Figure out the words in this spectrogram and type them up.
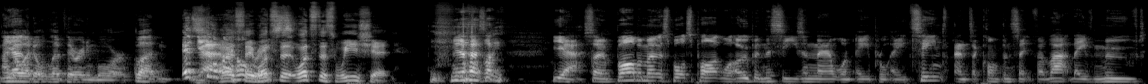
I know I don't live there anymore, but it's Yeah, still my I home say, race. what's the, what's this wee shit? yeah, it's like yeah. So Barber Motorsports Park will open the season now on April 18th, and to compensate for that, they've moved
